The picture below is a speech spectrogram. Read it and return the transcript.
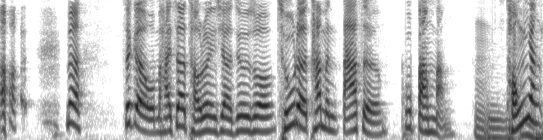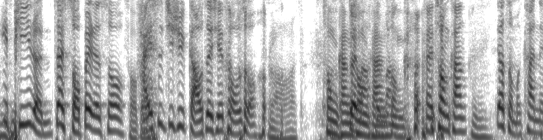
好，那这个我们还是要讨论一下，就是说，除了他们打者不帮忙，嗯，同样一批人在守备的时候还是继续搞这些投手，哦，冲康对吧冲康。冲康。嗯要怎么看呢？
